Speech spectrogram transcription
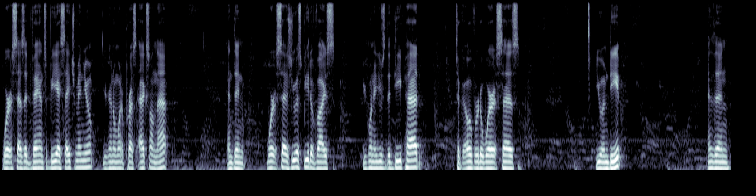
where it says advanced VSH menu, you're going to want to press X on that. And then where it says USB device, you want to use the D-pad to go over to where it says UMD. And then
